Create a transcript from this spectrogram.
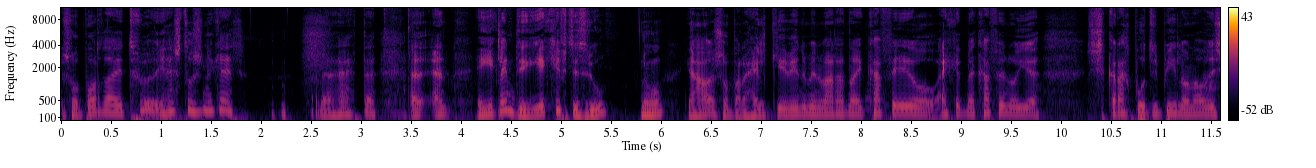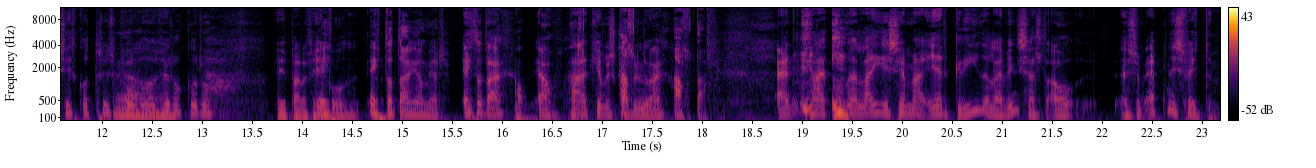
svo borðaði ég tvö í þannig að þetta en, en ég glemdi, ég kifti þrjú Nú? já, svo bara Helgi vinnu minn var hérna í kaffi og ekkert með kaffin og ég skrapp út í bíl og náði sitt gott Prins Pólo fyrir okkur og við bara Eitt, fengum eitt á dag hjá mér. eitt á dag, Já. já, það kemur skapinu lag Alltaf. en það er komið að lagi sem að er gríðarlega vinsalt á þessum efnisveitum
